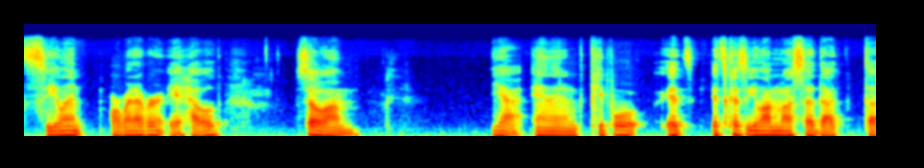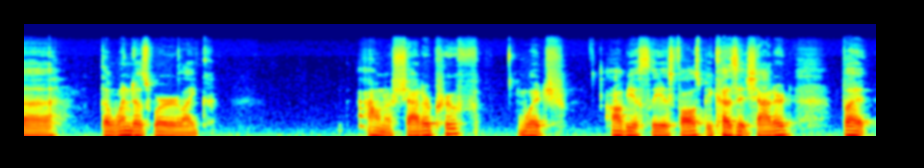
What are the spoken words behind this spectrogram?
sealant or whatever it held. So um yeah, and then people it's it's because Elon Musk said that the the windows were like I don't know shatterproof, which obviously is false because it shattered. But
